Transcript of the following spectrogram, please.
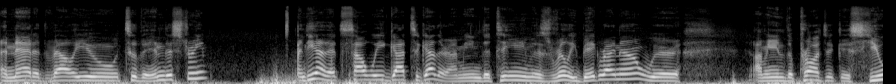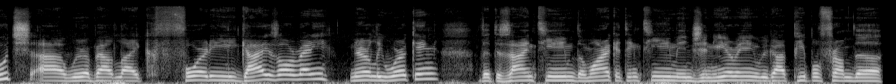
an added value to the industry. And yeah, that's how we got together. I mean, the team is really big right now. We're I mean, the project is huge. Uh, we're about like 40 guys already, nearly working. The design team, the marketing team, engineering. We got people from the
